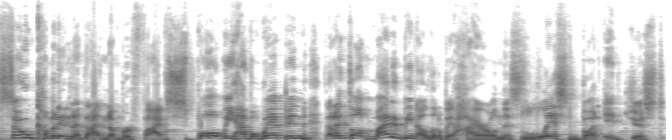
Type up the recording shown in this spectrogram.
So coming in at that number five spot, we have a weapon that I thought might have been a little bit higher on this list, but it just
